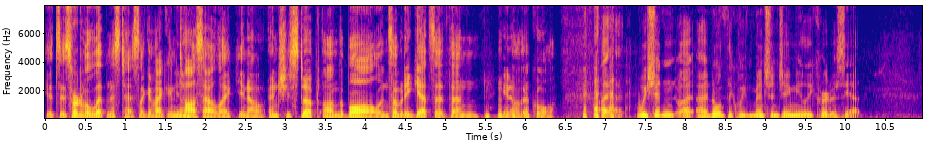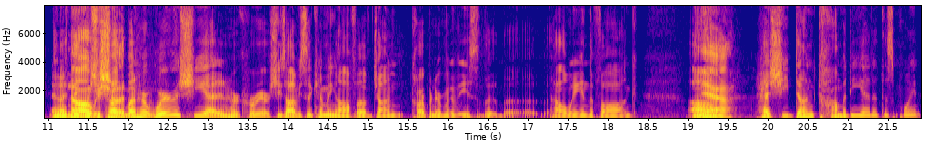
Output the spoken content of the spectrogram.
it's, it's sort of a litmus test. Like if I can Yeah. toss out like, you know, and she stepped on the ball and somebody gets it, then, you know, they're cool. I, I- we shouldn't. I, I don't think we've mentioned Jamie Lee Curtis yet, and I think No, we we should, talk about her. Where is she at in her career? She's obviously coming off of John Carpenter movies, the, the Halloween, The Fog. Um, Yeah. Has she done comedy yet at this point,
